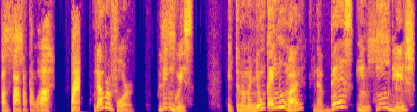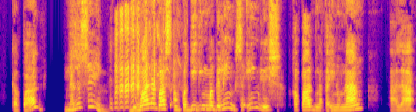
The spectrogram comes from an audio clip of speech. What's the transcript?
pagpapatawa. Number four, linguist. Ito naman yung kainuman na best in English kapag nalasing. Lumalabas ang pagiging magaling sa English kapag nakainom ng alak.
